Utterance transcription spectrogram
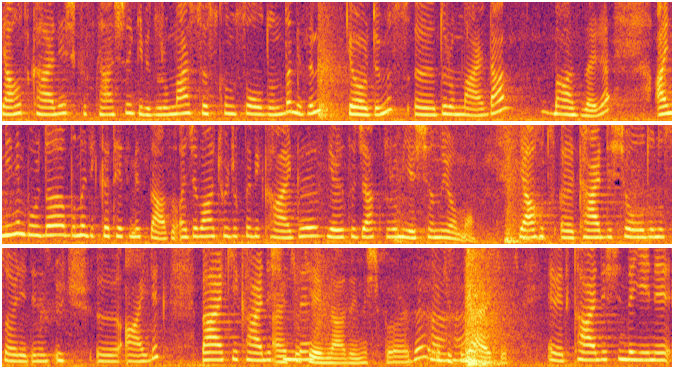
yahut kardeş kıskançlığı gibi durumlar söz konusu olduğunda bizim gördüğümüz e, durumlardan bazıları. Annenin burada buna dikkat etmesi lazım. Acaba çocukta bir kaygı yaratacak durum yaşanıyor mu? Yahut e, kardeşi olduğunu söylediniz 3 aylık. Belki kardeşinde... Erkek evladıymış bu arada. Hı İkisi de erkek. Evet, kardeşinde yeni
